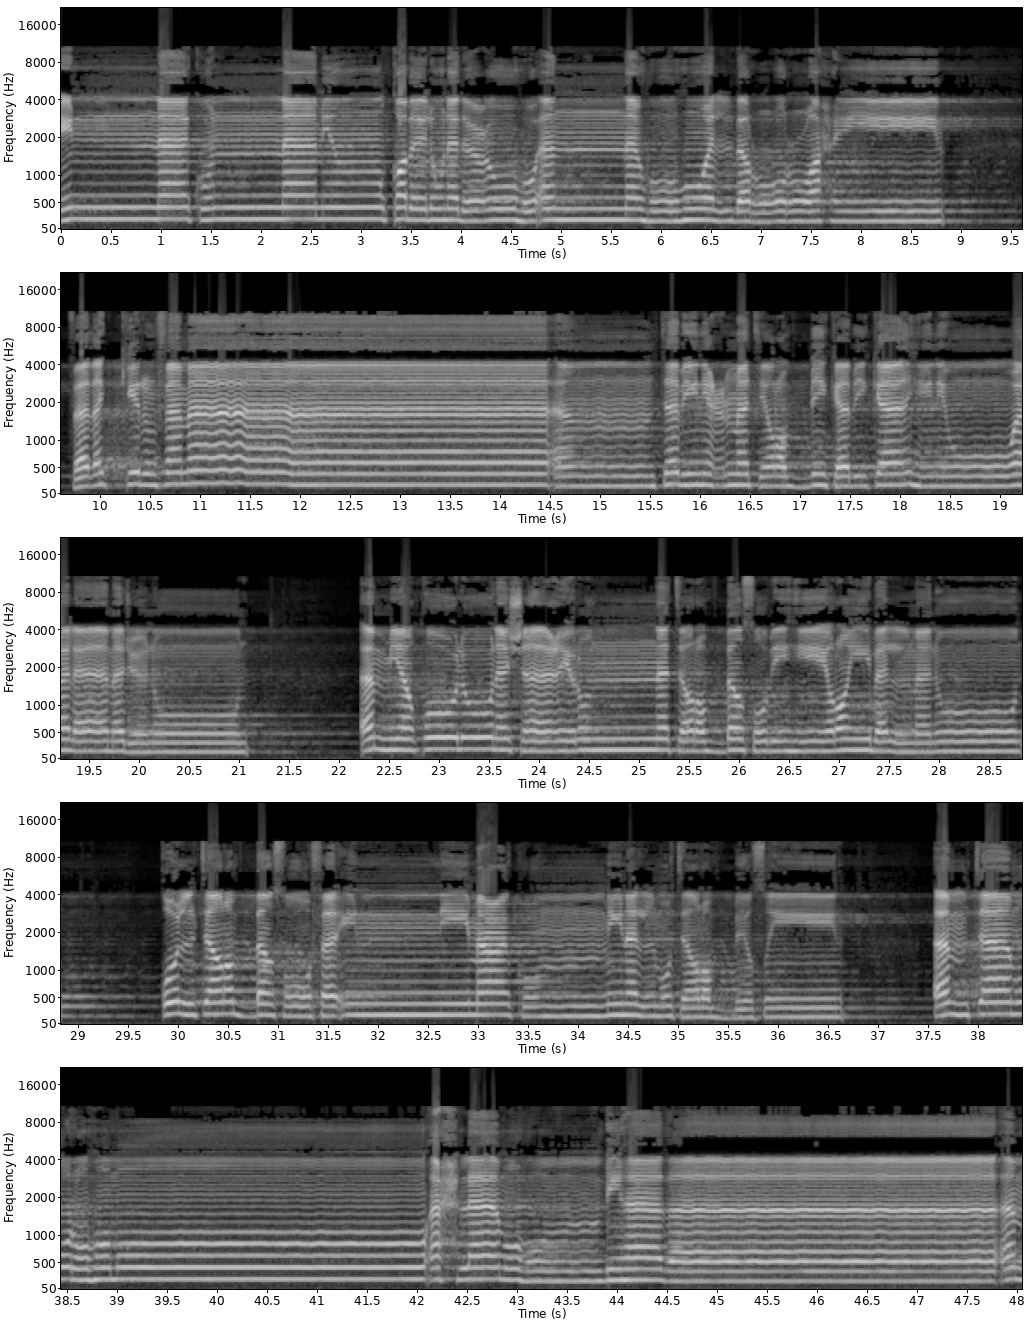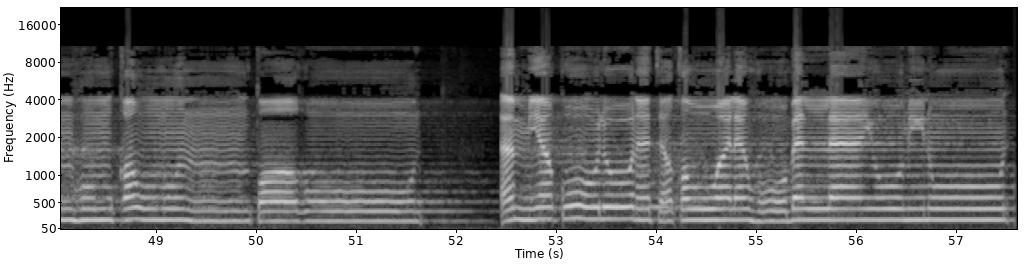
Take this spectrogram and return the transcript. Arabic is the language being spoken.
انا كنا من قبل ندعوه انه هو البر الرحيم فذكر فما انت بنعمه ربك بكاهن ولا مجنون ام يقولون شاعر نتربص به ريب المنون قل تربصوا فاني معكم من المتربصين ام تامرهم احلامهم بهذا ام هم قوم طاغون ام يقولون تقوله بل لا يؤمنون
